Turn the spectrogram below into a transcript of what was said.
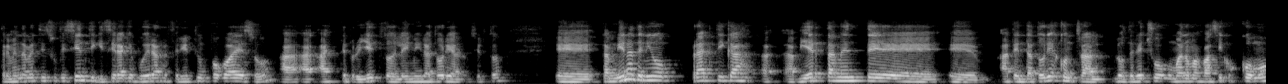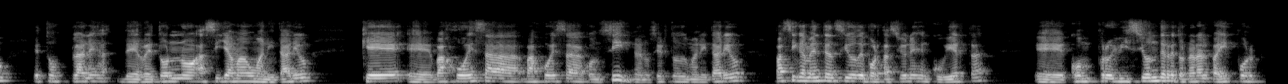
tremendamente insuficiente, y quisiera que pudieras referirte un poco a eso, a, a este proyecto de ley migratoria, ¿cierto? Eh, también ha tenido prácticas abiertamente eh, atentatorias contra los derechos humanos más básicos, como estos planes de retorno así llamado humanitario, que eh, bajo, esa, bajo esa consigna, ¿no es cierto?, de humanitario, básicamente han sido deportaciones encubiertas con prohibición de retornar al país por,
